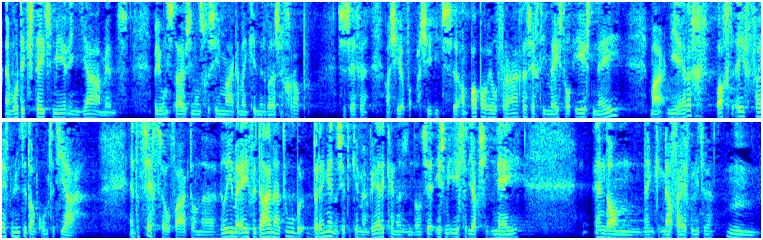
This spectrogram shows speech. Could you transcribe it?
En word ik steeds meer een ja-mens. Bij ons thuis in ons gezin maken mijn kinderen wel eens een grap. Ze zeggen, als je, als je iets eh, aan papa wil vragen, zegt hij meestal eerst nee. Maar niet erg, wacht even vijf minuten, dan komt het ja. En dat zegt zo vaak, dan uh, wil je me even daar naartoe brengen. Dan zit ik in mijn werk en dan, dan is mijn eerste reactie nee. En dan denk ik na vijf minuten, hmm,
